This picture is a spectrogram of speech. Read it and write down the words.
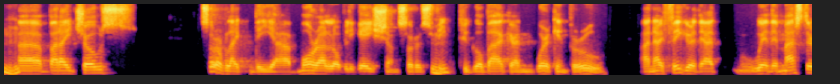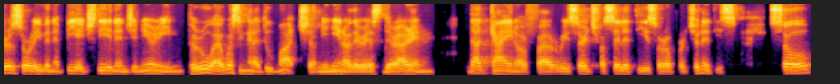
Mm-hmm. Uh, but I chose sort of like the uh, moral obligation, so to speak, mm-hmm. to go back and work in Peru. And I figured that with a master's or even a PhD in engineering, in Peru, I wasn't going to do much. I mean, you know, there is there aren't that kind of uh, research facilities or opportunities. So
